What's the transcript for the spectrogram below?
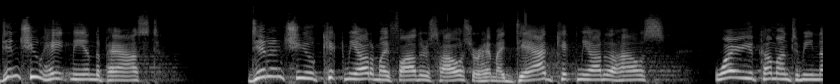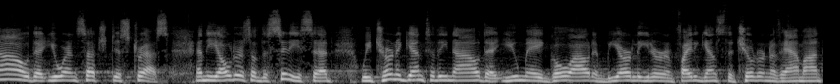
didn't you hate me in the past? Didn't you kick me out of my father's house, or had my dad kick me out of the house? Why are you come unto me now that you are in such distress? And the elders of the city said, We turn again to thee now that you may go out and be our leader and fight against the children of Ammon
